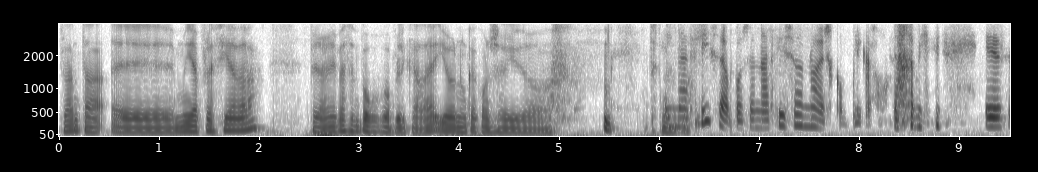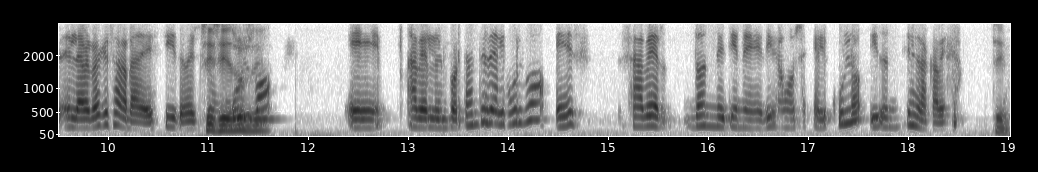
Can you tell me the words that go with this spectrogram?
planta muy apreciada pero a mí me parece un poco complicada. ¿eh? Yo nunca he conseguido. El narciso, pues el narciso no es complicado. es, la verdad que es agradecido. Es sí, sí, bulbo, sí. Eh, a ver, lo importante del bulbo es saber dónde tiene, digamos, el culo y dónde tiene la cabeza. Sí.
